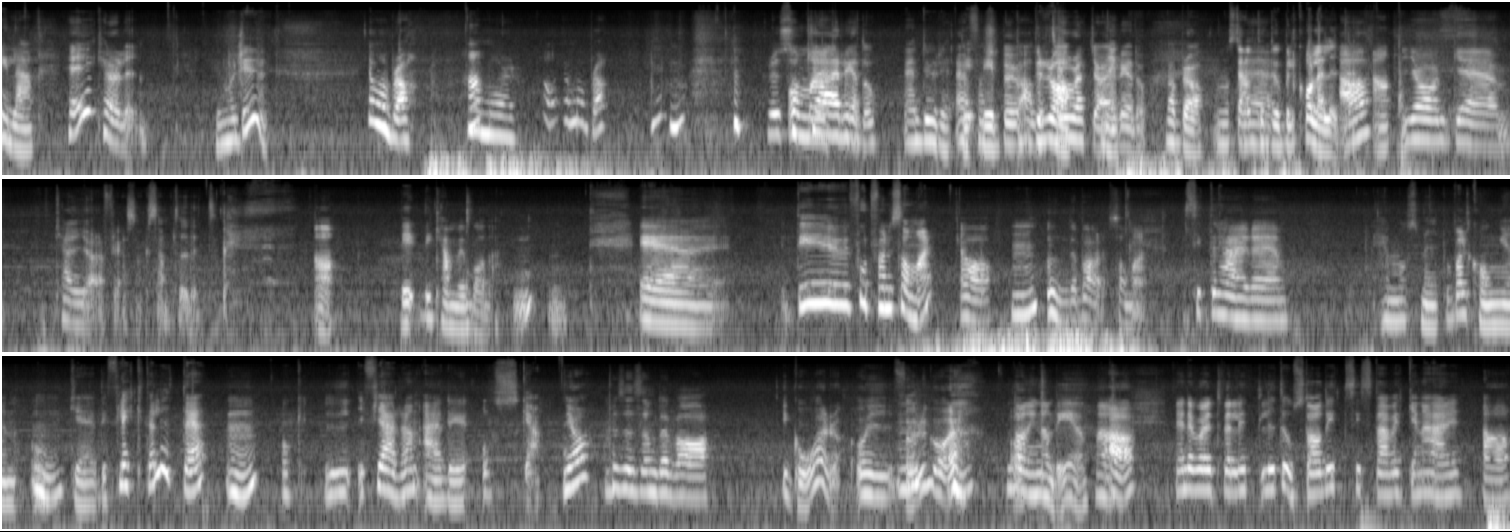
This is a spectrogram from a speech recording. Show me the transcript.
Pernilla! Hej Caroline! Hur mår du? Jag mår bra. Ha? Jag mår, ja, jag mår bra. Har du Och jag är redo. Ja, du är rätt. Även Det, fast det du är aldrig bra. tror att jag är Nej, redo. Vad bra. Jag måste alltid Eh, dubbelkolla lite. Ja, Ja. jag eh, kan ju göra flera saker samtidigt. Ja, det, det kan vi båda. Mm. Mm. Eh, det är ju fortfarande sommar. Ja, Mm. underbar sommar. Jag sitter här eh, hemma hos mig på balkongen och Mm. eh, det fläktar lite. Mm. Och i fjärran är det åska. Ja, precis som det var igår och i förrgår. Mm. Dagen innan det. Ja. Ja. Nej, det har varit väldigt lite ostadigt sista veckorna här. Ja. Ja.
